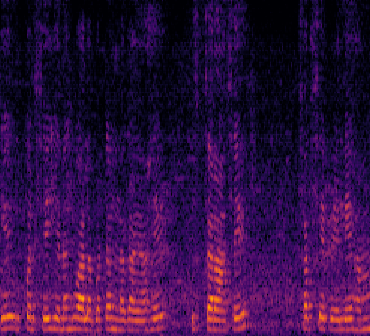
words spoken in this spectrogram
के ऊपर से ये नंग वाला बटन लगाया है इस तरह से। सबसे पहले हम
